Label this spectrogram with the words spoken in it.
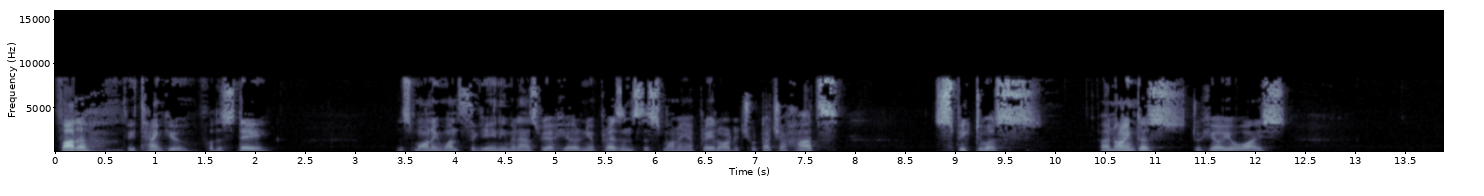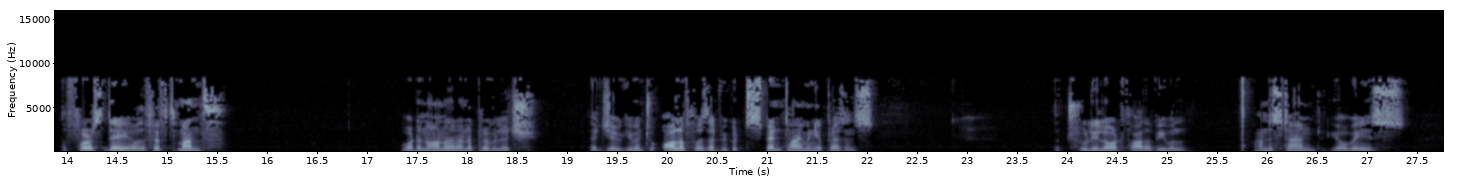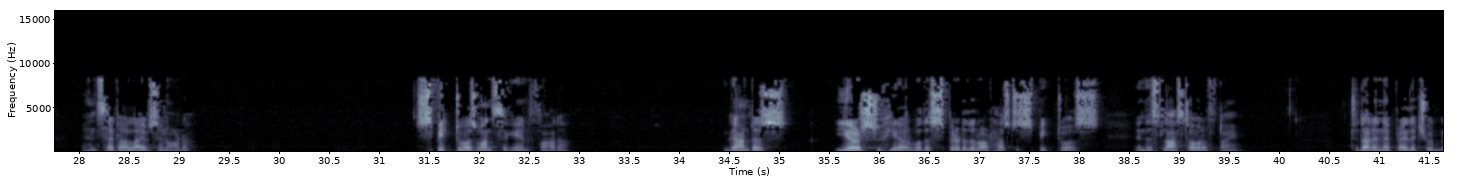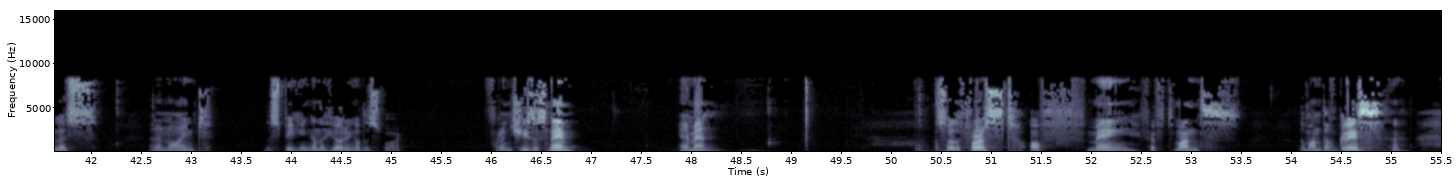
Father, we thank you for this day. This morning, once again, even as we are here in your presence this morning, I pray, Lord, that you touch our hearts. Speak to us. Anoint us to hear your voice. The first day of the fifth month. What an honor and a privilege that you have given to all of us that we could spend time in your presence. But truly, Lord Father, we will understand your ways and set our lives in order. Speak to us once again, Father. Grant us ears to hear what the Spirit of the Lord has to speak to us in this last hour of time. To that end, I pray that you would bless and anoint the speaking and the hearing of this word. For in Jesus' name, Amen. So the first of May, fifth month, the month of grace.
